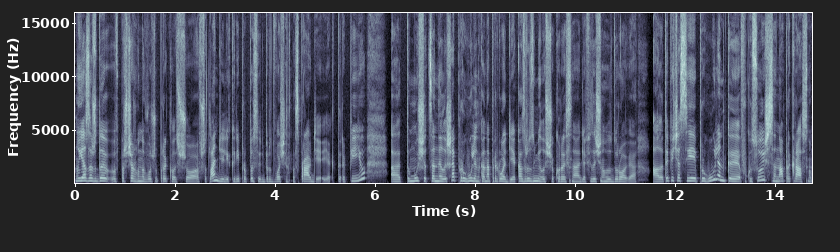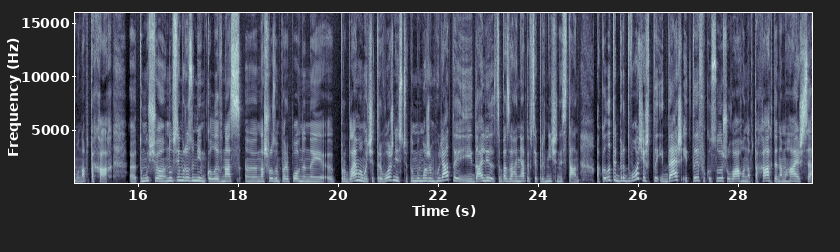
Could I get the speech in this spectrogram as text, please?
Ну, я завжди в першу чергу наводжу приклад, що в Шотландії лікарі прописують бердвотчинг насправді як терапію, е, тому що це не лише прогулянка на природі, яка зрозуміло, що корисна для фізичного здоров'я, але ти під час цієї прогулянки фокусуєшся на прекрасному, на птахах. Е, тому що ну всі ми розуміємо, коли в нас е, наш розум переповнений проблемами чи тривожністю, то ми можемо гуляти і далі себе заганяти в цей пригнічений стан. А коли ти бердвочиш, ти йдеш і ти фокусуєш увагу на птахах, ти намагаєшся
